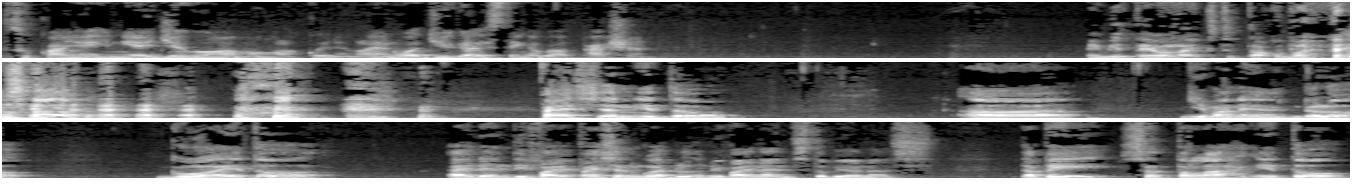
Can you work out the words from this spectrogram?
sukanya ini aja gue gak mau ngelakuin yang lain what do you guys think about passion maybe Theo likes to talk about passion. passion itu eh, gimana ya? Dulu gua itu identify passion gua dulu di finance to be honest. Tapi setelah itu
